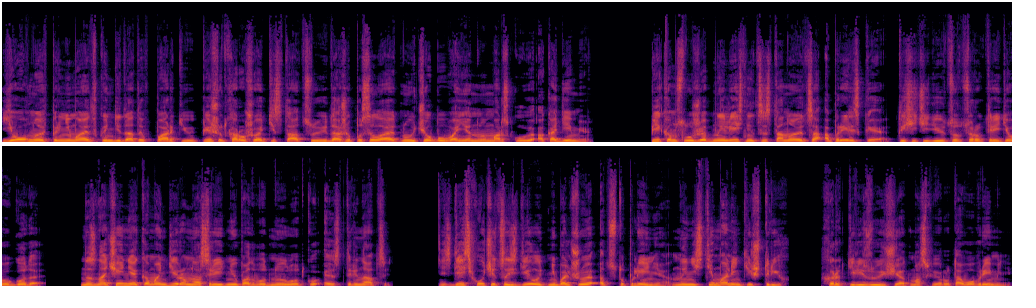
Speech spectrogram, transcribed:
Его вновь принимают в кандидаты в партию, пишут хорошую аттестацию и даже посылают на учебу в военную морскую академию. Пиком служебной лестницы становится апрельское 1943 года назначение командиром на среднюю подводную лодку С-13. Здесь хочется сделать небольшое отступление, нанести маленький штрих, характеризующий атмосферу того времени.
